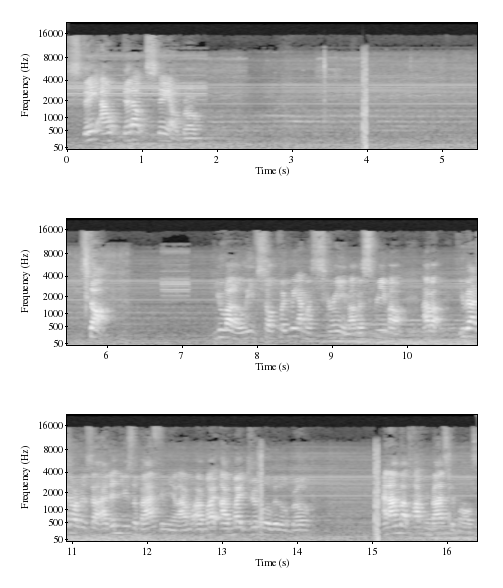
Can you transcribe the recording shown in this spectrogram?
Stay out. Get out. Stay out, bro. Stop. You about to leave so quickly? I'ma scream. I'ma scream out. I'm a, you guys don't understand. I didn't use the bathroom yet. I, I might I might dribble a little, bro. And I'm not talking basketballs.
